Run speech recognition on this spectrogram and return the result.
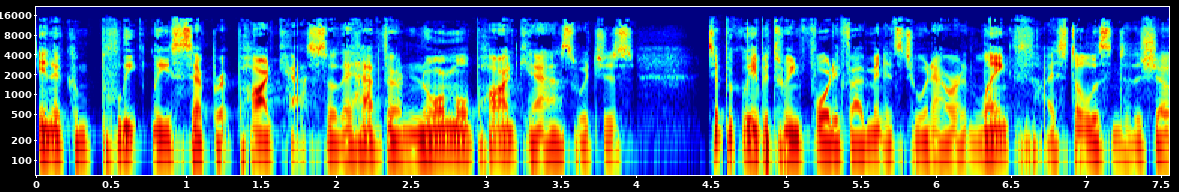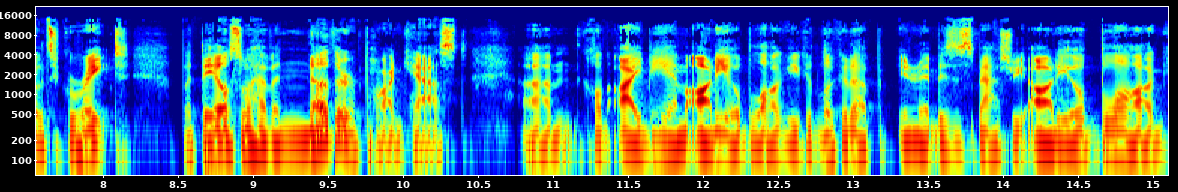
in a completely separate podcast. So they have their normal podcast, which is typically between 45 minutes to an hour in length. I still listen to the show, it's great. But they also have another podcast um, called IBM Audio Blog. You could look it up, Internet Business Mastery Audio Blog.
